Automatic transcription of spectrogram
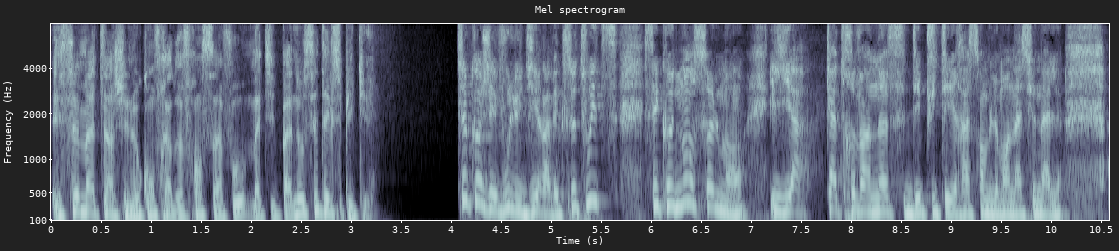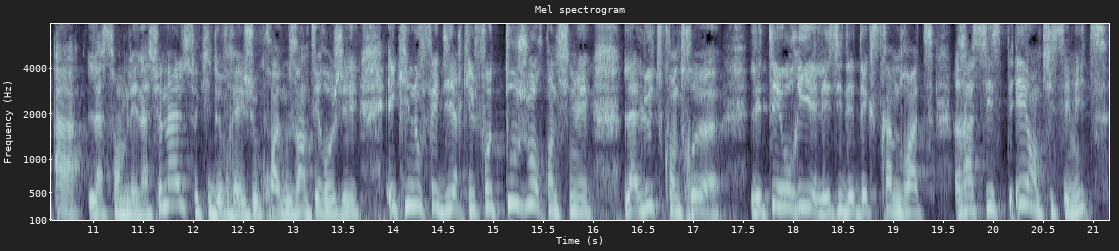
Et ce matin, chez nos confrères de France Info, Mathilde Panot s'est expliqué. Ce que j'ai voulu dire avec ce tweet, c'est que non seulement il y a 89 députés Rassemblement national à l'Assemblée nationale, ce qui devrait, je crois, nous interroger et qui nous fait dire qu'il faut toujours continuer la lutte contre euh, les théories et les idées d'extrême droite racistes et antisémites,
